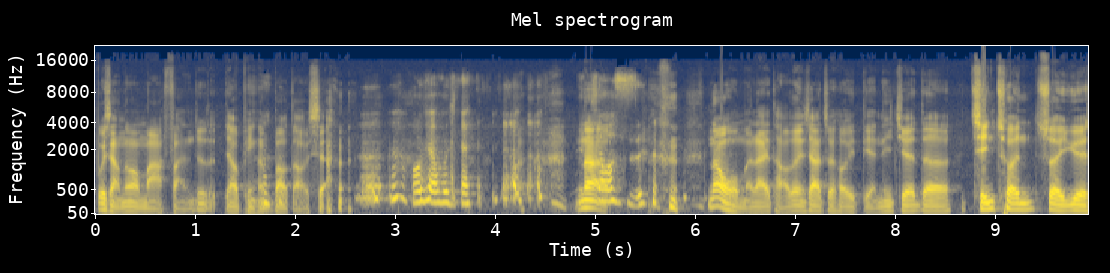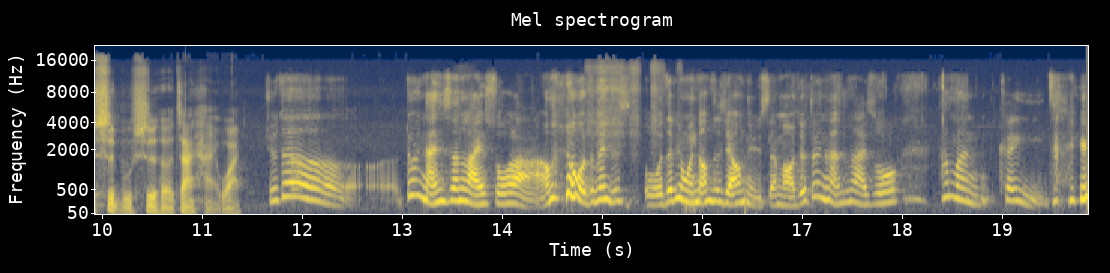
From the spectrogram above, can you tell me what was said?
不想那么麻烦，就是要平衡报道一下。OK OK，那笑死 那我们来讨论一下最后一点，你觉得青春岁月适不适合在海外？觉得对男生来说啦，因为我这边只我这篇文章只讲女生嘛，我觉得对男生来说，他们可以在越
